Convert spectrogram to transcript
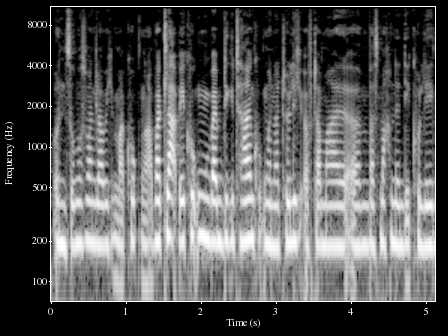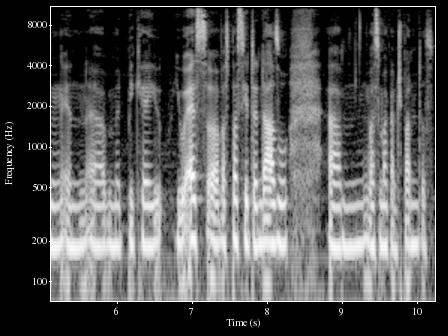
Und so muss man, glaube ich, immer gucken. Aber klar, wir gucken beim Digitalen gucken wir natürlich öfter mal, ähm, was machen denn die Kollegen in äh, mit BK US, äh, was passiert denn da so, ähm, was immer ganz spannend ist.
